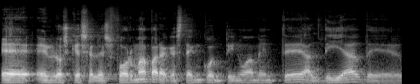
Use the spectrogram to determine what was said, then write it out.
eh, en los que se les forma para que estén continuamente al día de,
